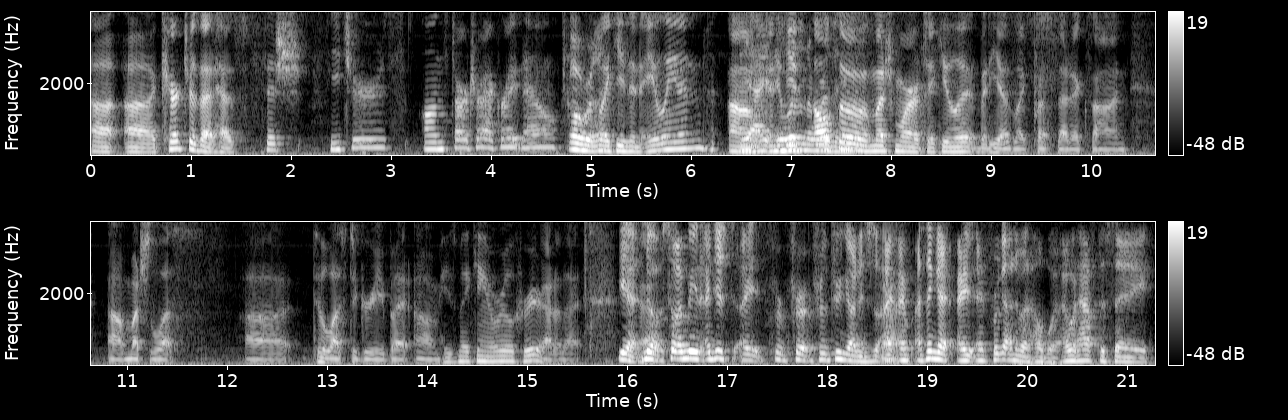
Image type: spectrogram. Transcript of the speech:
a, a character that has fish features on Star Trek right now. Oh, really? Like he's an alien. Um, Yeah, and he's wasn't the word that he also much more articulate, but he has like prosthetics on, uh, much less. Uh, to a less degree, but um, he's making a real career out of that. Yeah, no. So I mean, I just I, for for for the viewing audiences, I, Yeah. I I think I, I I'd forgotten about Hellboy. I would have to say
